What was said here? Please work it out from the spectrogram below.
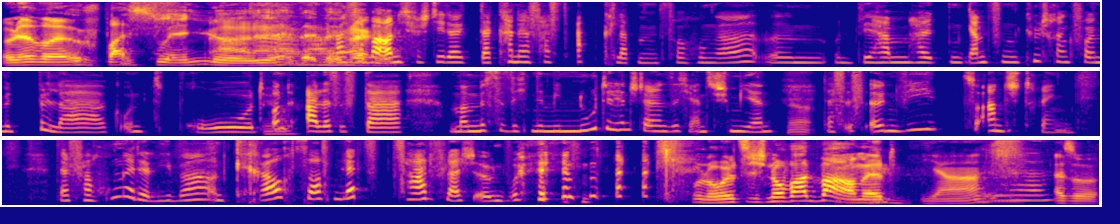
Oder war Spaß zu Ende. Was ich aber auch nicht verstehe, da, da kann er fast abklappen vor Hunger. Ähm, und wir haben halt einen ganzen Kühlschrank voll mit Belag und Brot Ja. und alles ist da. Und man müsste sich eine Minute hinstellen und sich eins schmieren. Ja. Das ist irgendwie zu anstrengend. Dann verhungert er lieber und kraucht so auf dem letzten Zahnfleisch irgendwo hin. Und holt sich noch was Warmes. Ja, Ja. also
